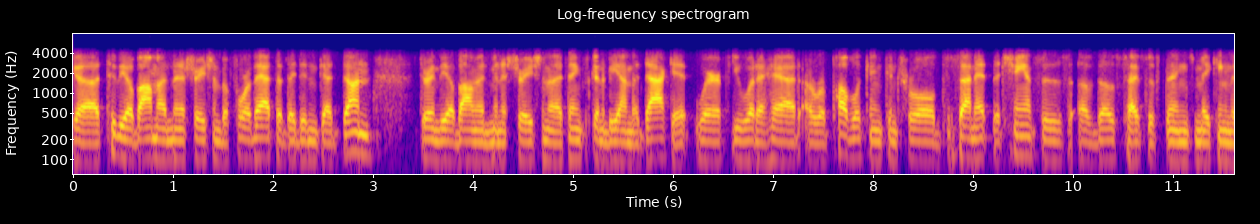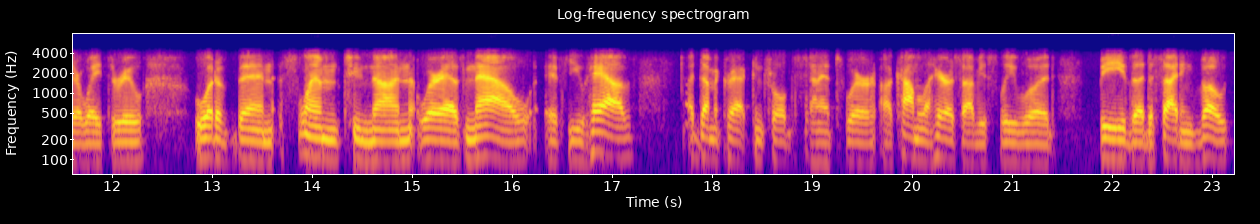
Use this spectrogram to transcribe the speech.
uh, to the Obama administration before that, that they didn't get done during the Obama administration that I think is going to be on the docket, where if you would have had a Republican controlled Senate, the chances of those types of things making their way through would have been slim to none. Whereas now, if you have a Democrat controlled Senate where uh, Kamala Harris obviously would be the deciding vote,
